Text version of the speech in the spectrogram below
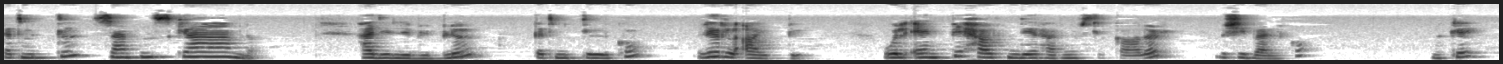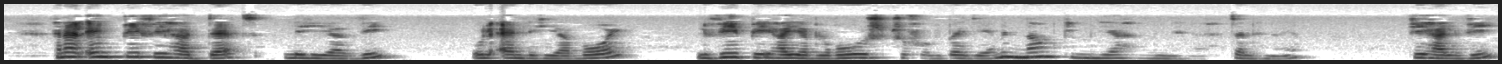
كتمثل sentence كاملة. هادي اللي بال bleu كتمثل لكم غير ال IP وال NP حاولت نديرها بنفس ال color باش يبان لكم. أوكي هنا الان بي فيها الدات اللي هي في والان اللي هي بوي الفي بي هي بالغوج شوفوا البادية منا مكملياه من هنا حتى لهنايا فيها الفي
